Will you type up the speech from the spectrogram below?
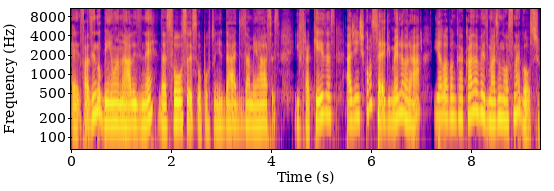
é, fazendo bem uma análise, né, das forças, oportunidades, ameaças e fraquezas, a gente consegue melhorar e alavancar cada vez mais o nosso negócio.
